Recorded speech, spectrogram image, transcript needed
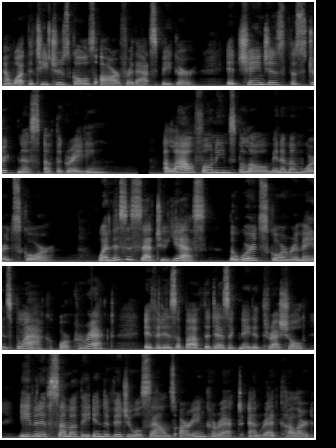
and what the teacher's goals are for that speaker. It changes the strictness of the grading. Allow phonemes below minimum word score. When this is set to yes, the word score remains black or correct if it is above the designated threshold, even if some of the individual sounds are incorrect and red colored.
